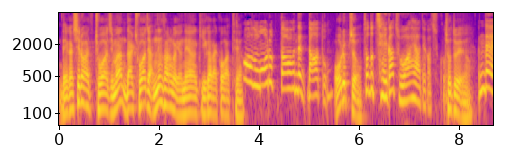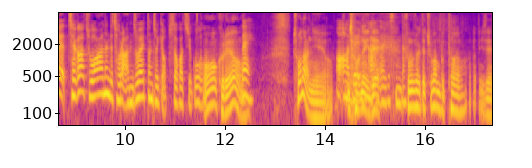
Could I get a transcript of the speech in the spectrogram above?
내가 싫어 좋아하지만 날 좋아하지 않는 사람과 연애하기가 날 것 같아요. 아 너무 어렵다. 근데 나도 어렵죠. 저도 제가 좋아해야 돼가지고. 저도예요. 근데 제가 좋아하는데 저를 안 좋아했던 적이 없어가지고. 어 그래요? 네. 저는 아니에요. 아, 아, 저는 네. 이제 아, 알겠습니다. 20살 때 초반부터 이제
